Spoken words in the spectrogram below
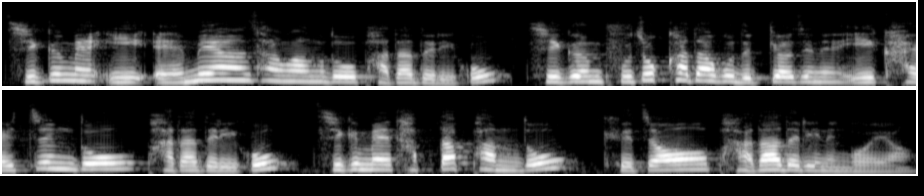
지금의 이 애매한 상황도 받아들이고, 지금 부족하다고 느껴지는 이 갈증도 받아들이고, 지금의 답답함도 그저 받아들이는 거예요.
